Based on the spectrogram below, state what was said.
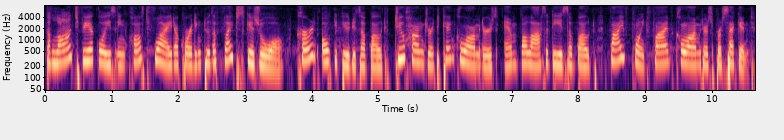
The launch vehicle is in coast flight according to the flight schedule. Current altitude is about 210 kilometers and velocity is about 5.5 kilometers per second.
